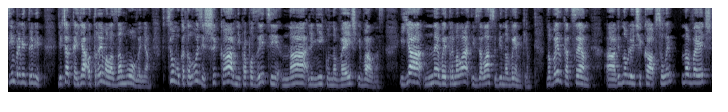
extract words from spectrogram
Всім привіт-привіт! Дівчатка, я отримала замовлення. В цьому каталозі шикарні пропозиції на лінійку Novage і Wellness. І я не витримала і взяла собі новинки. Новинка це відновлюючі капсули Novage.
